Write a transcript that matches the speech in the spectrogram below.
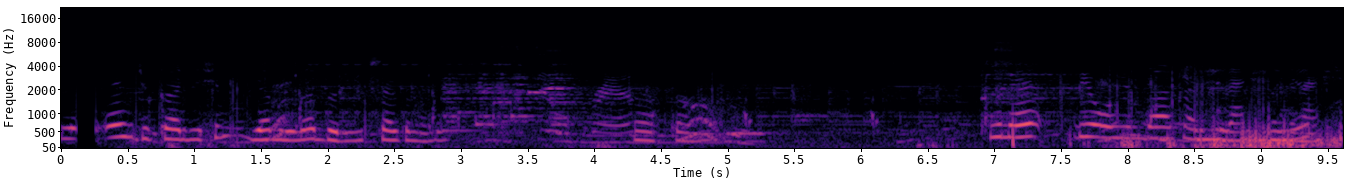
şu en küçük kardeşim yanında dur yükseltemedim. Evet tamam. Yine bir oyun daha karşılaşmayız.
